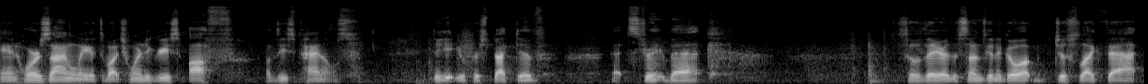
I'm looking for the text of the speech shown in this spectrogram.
and horizontally it's about 20 degrees off of these panels. To get your perspective that straight back. So there the sun's gonna go up just like that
